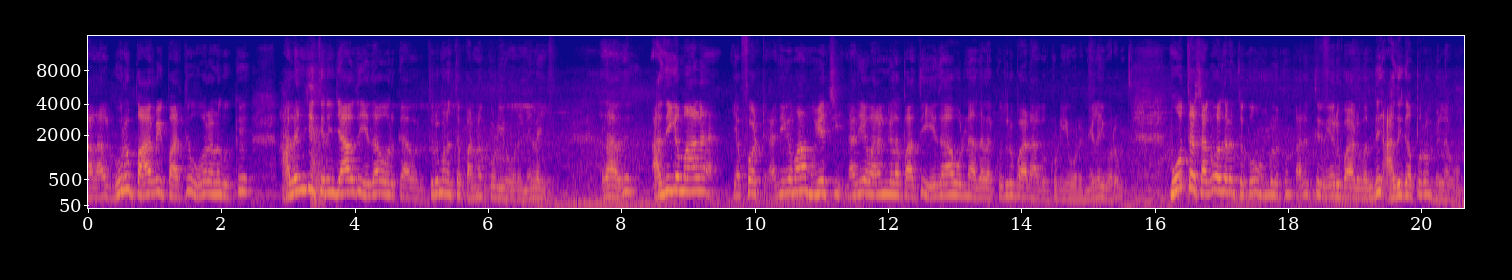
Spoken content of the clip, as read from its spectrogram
ஆனால் குரு பார்வை பார்த்து ஓரளவுக்கு அலைஞ்சு திரிஞ்சாவது ஏதோ ஒரு க ஒரு திருமணத்தை பண்ணக்கூடிய ஒரு நிலை. அதாவது அதிகமான எஃபர்ட் அதிகமாக முயற்சி நிறைய வரன்களை பார்த்து ஏதாவது ஒன்று அதில் குதிர்பாடாகக்கூடிய ஒரு நிலை வரும். மூத்த சகோதரத்துக்கும் உங்களுக்கும் கருத்து வேறுபாடு வந்து அதுக்கப்புறம் விலகும்.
